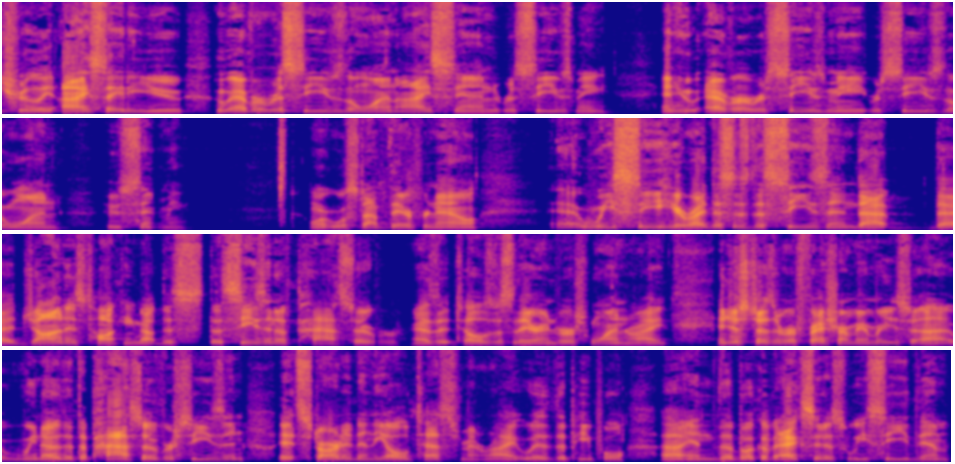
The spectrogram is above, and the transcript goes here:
truly, I say to you, whoever receives the one I send receives me, and whoever receives me receives the one who sent me. We'll stop there for now. Uh, we see here, right, this is the season that that John is talking about, this the season of Passover, as it tells us there in verse 1, right? And just as a refresh our memories, uh, we know that the Passover season, it started in the Old Testament, right? With the people uh, in the book of Exodus, we see them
